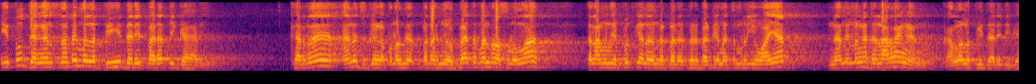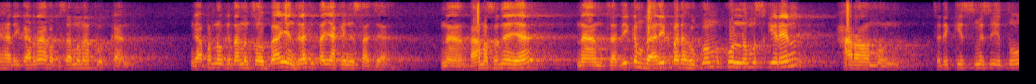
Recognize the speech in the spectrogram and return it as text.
itu jangan sampai melebihi daripada tiga hari. Karena anda juga enggak pernah pernah nyoba teman Rasulullah telah menyebutkan dalam berbagai macam riwayat Nah memang ada larangan kalau lebih dari tiga hari karena apa bisa memabukkan. Enggak perlu kita mencoba, yang jelas kita yakini saja. Nah, paham maksudnya ya? Nah, jadi kembali kepada hukum kullu muskirin haramun. Jadi kismis itu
